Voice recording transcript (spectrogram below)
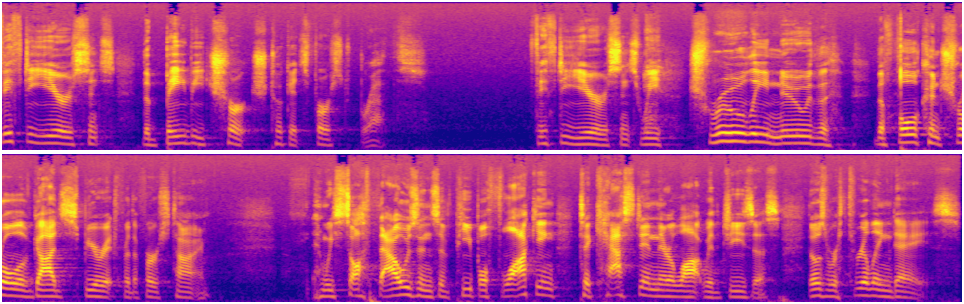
50 years since the baby church took its first breaths, 50 years since we truly knew the, the full control of God's Spirit for the first time. And we saw thousands of people flocking to cast in their lot with Jesus. Those were thrilling days.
